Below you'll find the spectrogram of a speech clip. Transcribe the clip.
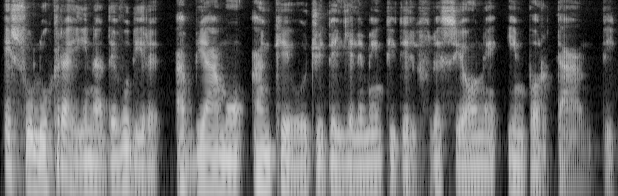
E sull'Ucraina, devo dire, abbiamo anche oggi degli elementi di riflessione importanti.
